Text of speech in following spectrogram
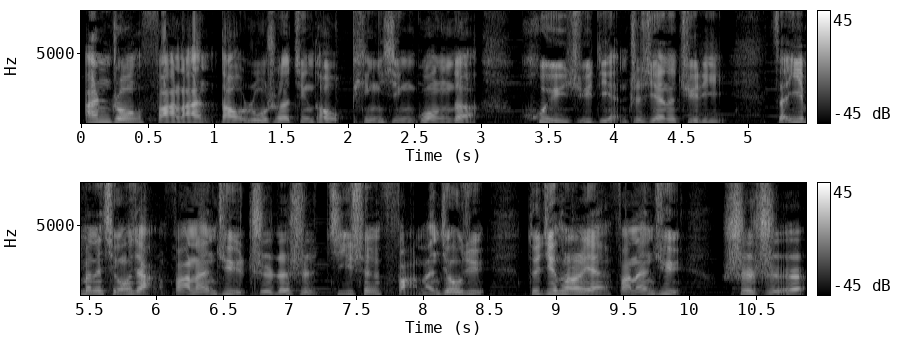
安装法兰到入射镜头平行光的汇聚点之间的距离。在一般的情况下，法兰距指的是机身法兰焦距。对镜头而言，法兰距是指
